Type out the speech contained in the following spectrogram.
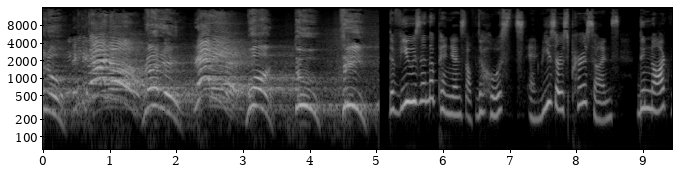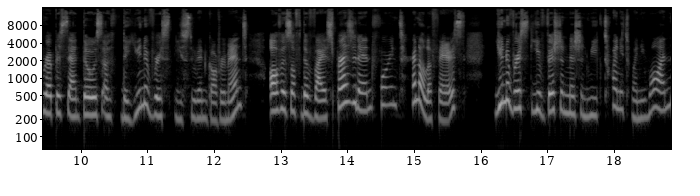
Recticano! Recticano! Ready! Ready! One, two, three! The views and opinions of the hosts and resource persons do not represent those of the University Student Government, Office of the Vice President for Internal Affairs, University Vision Mission Week 2021,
